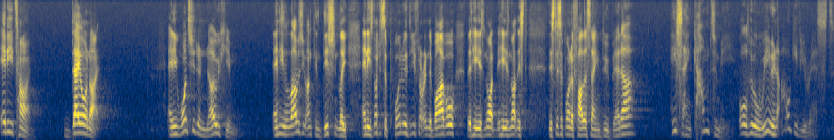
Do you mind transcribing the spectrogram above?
anytime, day or night. And He wants you to know Him. And He loves you unconditionally. And He's not disappointed with you if not in the Bible, that He is not, he is not this, this disappointed Father saying, Do better. He's saying, Come to me, all who are weary, and I'll give you rest.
